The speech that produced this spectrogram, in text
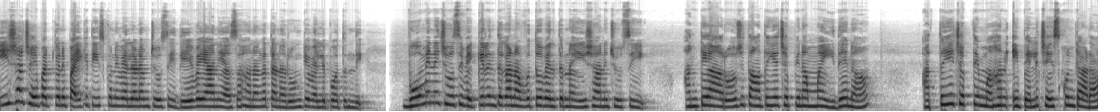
ఈషా చేపట్టుకుని పైకి తీసుకుని వెళ్ళడం చూసి దేవయాని అసహనంగా తన రూమ్కి వెళ్ళిపోతుంది. భూమిని చూసి వెక్కిరింతగా నవ్వుతూ వెళ్తున్న ఈషాని చూసి అంటే ఆ రోజు తాతయ్య చెప్పిన అమ్మాయి ఇదేనా? అత్తయ్య చెప్తే మహన్ ఈ పెళ్ళి చేసుకుంటాడా?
